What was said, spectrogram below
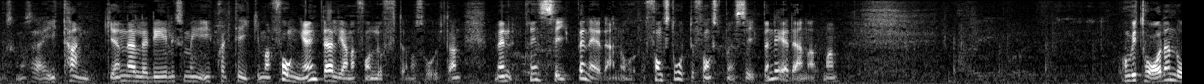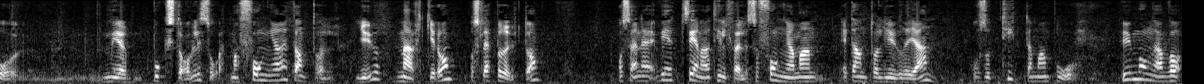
vad ska man säga, i tanken eller det är liksom i, i praktiken. Man fångar inte älgarna från luften och så. Utan, men principen är den. Och fångst återfångstprincipen det är den att man om vi tar den då mer bokstavligt så att man fångar ett antal djur, märker dem och släpper ut dem. Och sen vid ett senare tillfälle så fångar man ett antal djur igen. Och så tittar man på hur många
